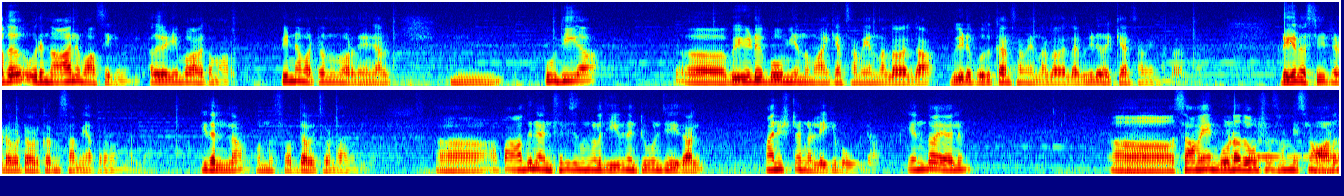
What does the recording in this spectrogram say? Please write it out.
അത് ഒരു നാല് മാസത്തേക്ക് മതി. അത് കഴിയുമ്പോൾ അതൊക്കെ മാറും. പിന്നെ മറ്റൊന്നെന്ന് പറഞ്ഞു കഴിഞ്ഞാൽ പുതിയ വീട് ഭൂമിയൊന്നും വാങ്ങിക്കാൻ സമയം നല്ലതല്ല. വീട് പുതുക്കാൻ സമയം നല്ലതല്ല. വീട് വയ്ക്കാൻ സമയം നല്ലതല്ല. റിയൽ എസ്റ്റേറ്റ് ഇടപെട്ടവർക്കൊന്നും സമയം അത്ര നന്നല്ല ഇതെല്ലാം ഒന്ന് ശ്രദ്ധ വെച്ചുകൊണ്ടാൽ മതി. അപ്പോൾ അതിനനുസരിച്ച് നിങ്ങൾ ജീവിതം ട്യൂൺ ചെയ്താൽ അനിഷ്ടങ്ങളിലേക്ക് പോകില്ല എന്തായാലും സമയം ഗുണദോഷ സമ്മിശ്രമാണ്.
